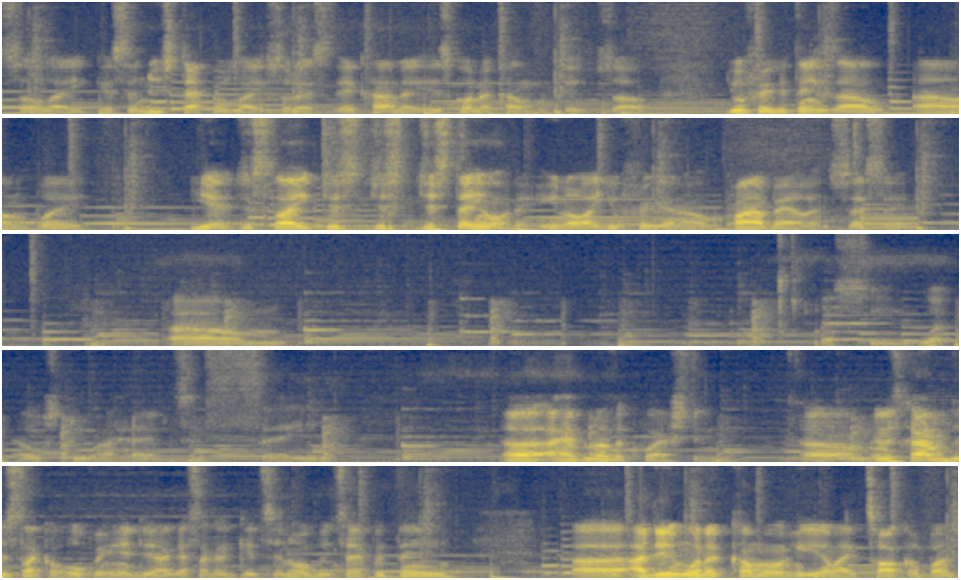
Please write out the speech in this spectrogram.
so like it's a new step in life so that's it kind of it's going to come with it so you'll figure things out um but yeah just like just just just stay on it you know like you'll figure it out. Find balance that's it. Um let's see what else do i have to say? Uh i have another question. Um and it's kind of just like an open-ended i guess like a get to know me type of thing. Uh, I didn't want to come on here and like talk about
